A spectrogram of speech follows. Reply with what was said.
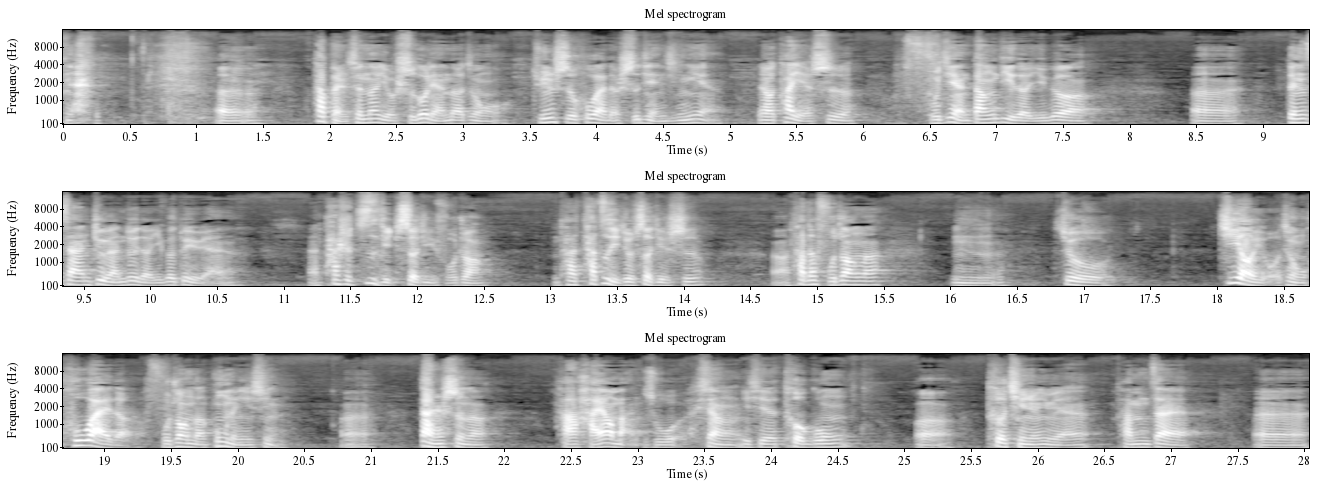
嗯，他本身呢有十多年的这种军事户外的实践经验，然后他也是福建当地的一个呃登山救援队的一个队员。呃，他是自己设计服装，他他自己就是设计师。啊，他的服装呢？嗯，就既要有这种户外的服装的功能性，呃，但是呢，它还要满足像一些特工、呃特勤人员他们在呃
